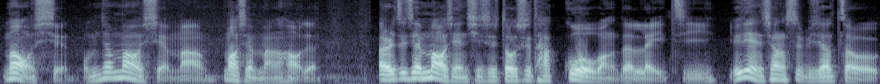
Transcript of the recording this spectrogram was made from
冒险，我们叫冒险吗？冒险蛮好的。而这些冒险其实都是他过往的累积，有点像是比较走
